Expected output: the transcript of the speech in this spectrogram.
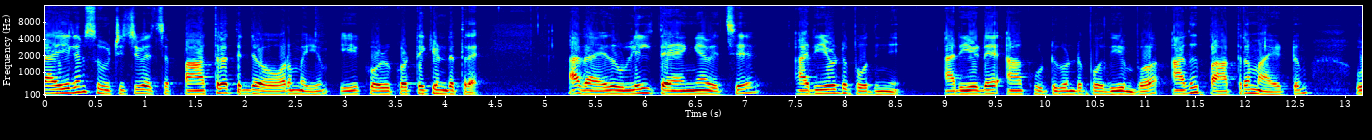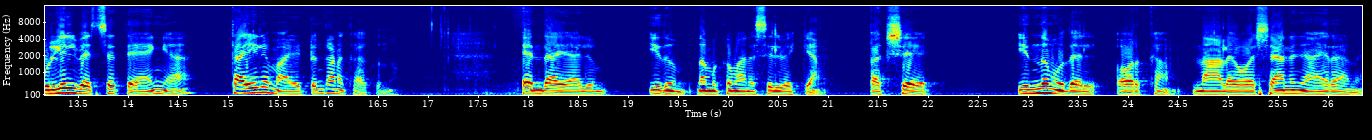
തൈലം സൂക്ഷിച്ചു വെച്ച പാത്രത്തിന്റെ ഓർമ്മയും ഈ കൊഴുക്കൊട്ടയ്ക്കുണ്ടത്രേ. അതായത് ഉള്ളിൽ തേങ്ങ വെച്ച് അരിയോട് പൊതിഞ്ഞ് അരിയുടെ ആ കൂട്ടുകൊണ്ട് പൊതിയുമ്പോൾ അത് പാത്രമായിട്ടും ഉള്ളിൽ വെച്ച തേങ്ങ തൈലമായിട്ടും കണക്കാക്കുന്നു. എന്തായാലും ഇതും നമുക്ക് മനസ്സിൽ വയ്ക്കാം പക്ഷേ ഇന്ന് മുതൽ ഓർക്കാം നാളെ ഓശാന ഞായറാണ്.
